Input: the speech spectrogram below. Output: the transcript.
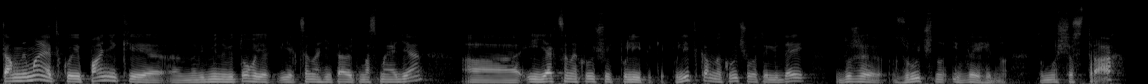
Там немає такої паніки, е, на відміну від того, як, як це нагнітають мас-медіа а, і як це накручують політики. Політикам накручувати людей дуже зручно і вигідно, тому що страх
